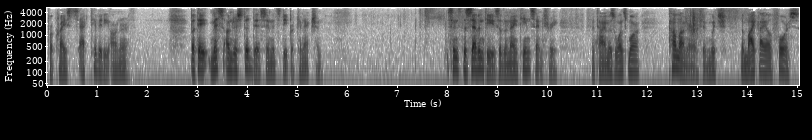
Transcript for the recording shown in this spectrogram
for Christ's activity on earth. But they misunderstood this in its deeper connection. Since the 70s of the 19th century, the time has once more come on earth in which the Michael force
